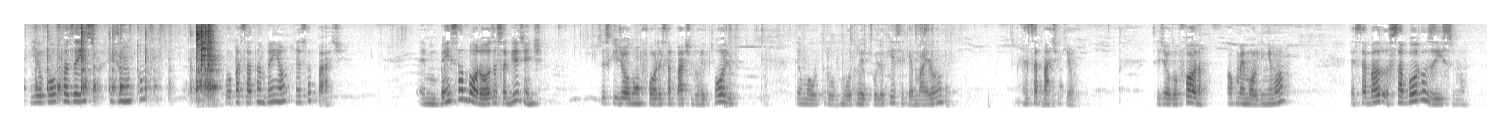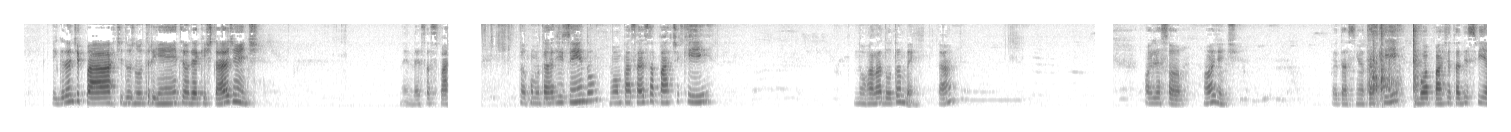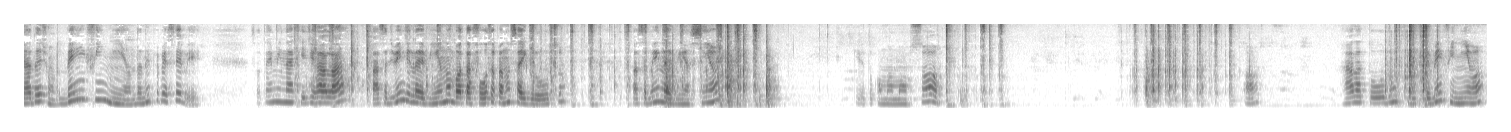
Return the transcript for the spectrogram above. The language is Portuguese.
E eu vou fazer isso junto. Vou passar também, ó, essa parte. É bem saborosa, sabia, gente? Vocês que jogam fora essa parte do repolho, tem uma outro, um outro repolho aqui, esse aqui é maior. Essa parte aqui, ó. Vocês jogam fora? Ó como é molinho, ó. É sabor, saborosíssimo. E grande parte dos nutrientes, onde é que está, gente? É nessas partes. Então, como eu estava dizendo, vamos passar essa parte aqui no ralador também tá? Olha só, ó, gente. O pedacinho tá aqui, boa parte tá desfiada junto, bem fininha, não dá nem pra perceber. Só terminar aqui de ralar, passa bem de levinho, não bota força pra não sair grosso. Passa bem levinho assim, ó. Aqui eu tô com uma mão só. Ó. Rala tudo, ele fica bem fininho, ó.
